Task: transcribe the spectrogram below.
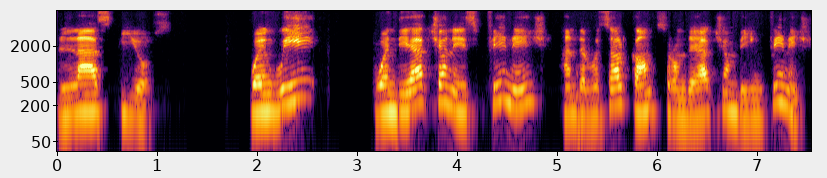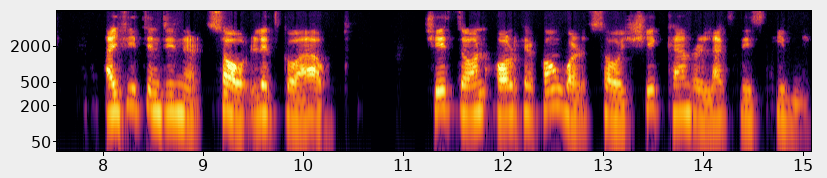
last use. When we, when the action is finished and the result comes from the action being finished. I've eaten dinner, so let's go out. She's done all her homework, so she can relax this evening.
